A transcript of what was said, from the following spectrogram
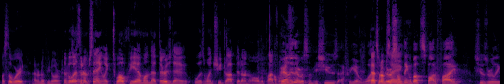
what's the word? I don't know if you know what I'm No, but to that's say. what I'm saying. Like 12 p.m. on that Thursday was when she dropped it on all the platforms. Apparently there were some issues. I forget what. That's what I'm there was something about Spotify. She was really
